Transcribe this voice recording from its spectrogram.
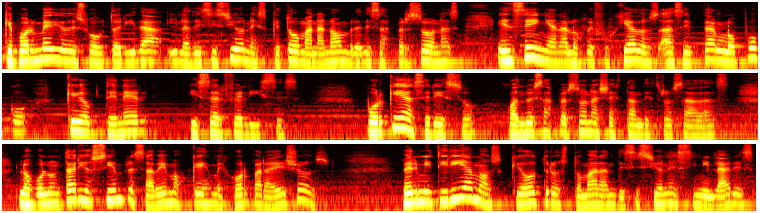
que por medio de su autoridad y las decisiones que toman a nombre de esas personas, enseñan a los refugiados a aceptar lo poco que obtener y ser felices. ¿Por qué hacer eso? Cuando esas personas ya están destrozadas? ¿Los voluntarios siempre sabemos qué es mejor para ellos? ¿Permitiríamos que otros tomaran decisiones similares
